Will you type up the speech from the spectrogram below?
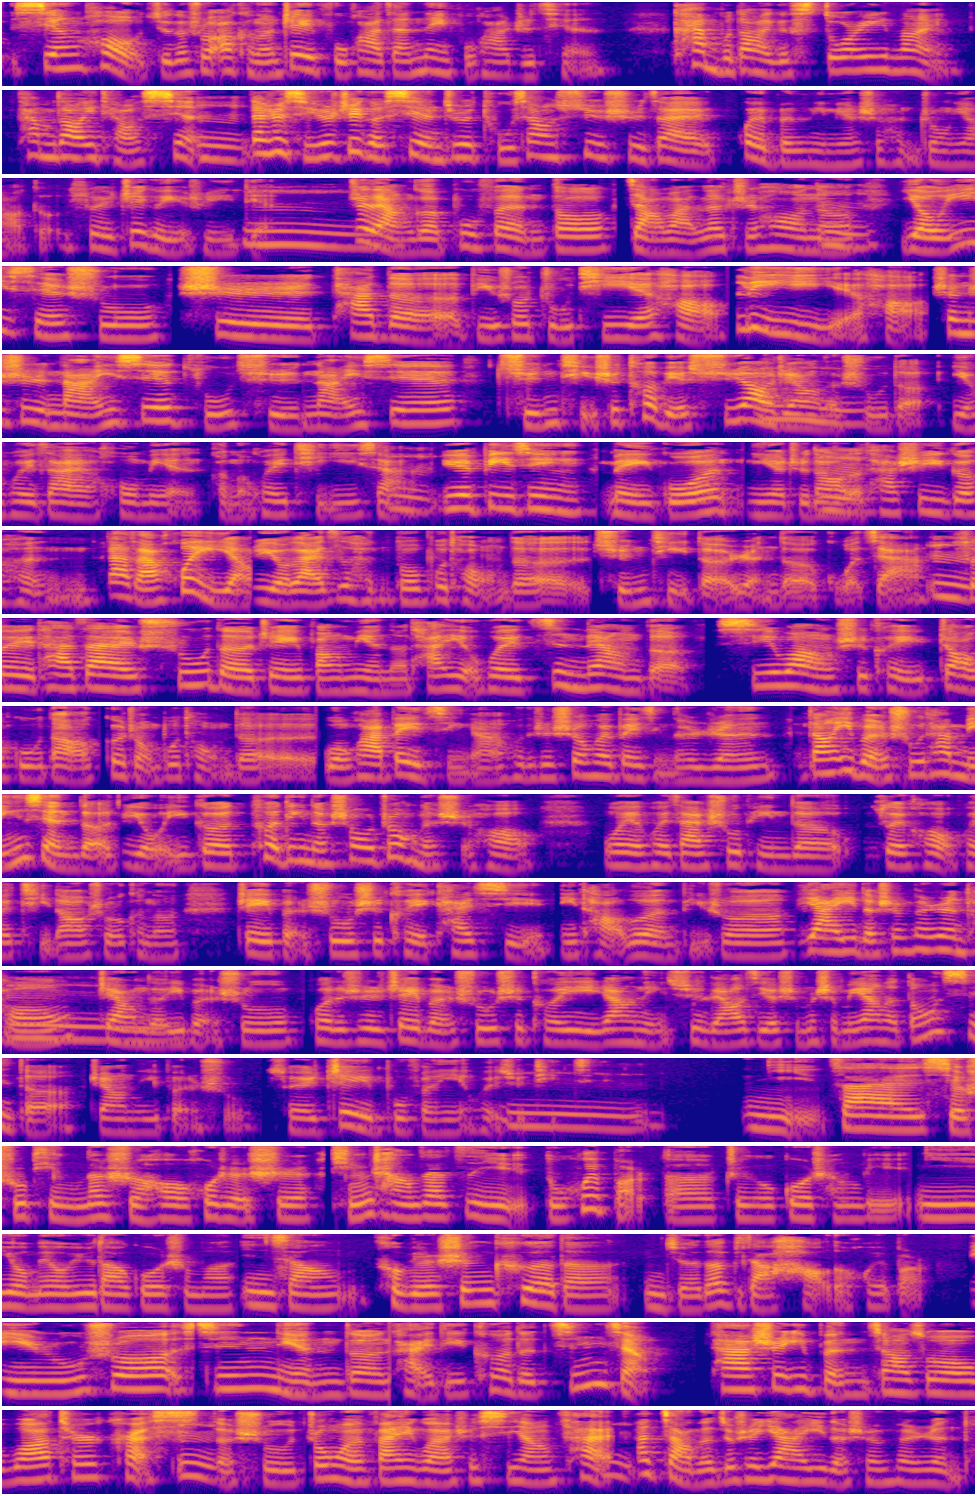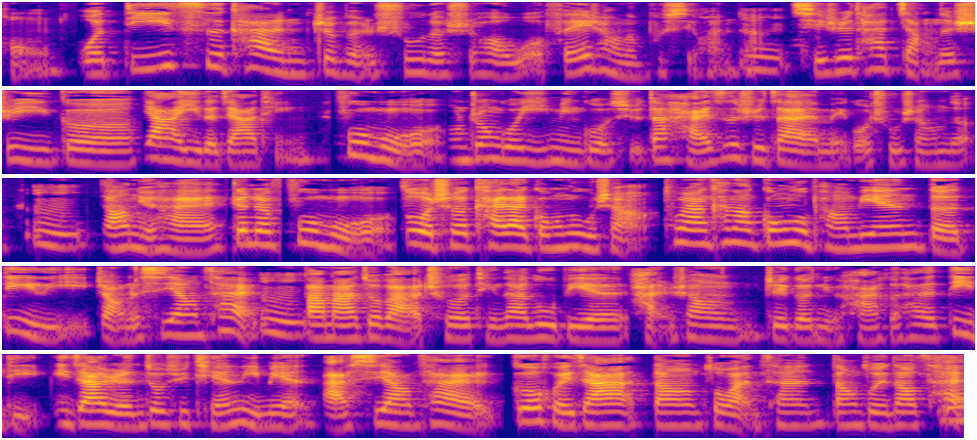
先后，觉得说啊，可能这幅画在那幅画之前。看不到一个 storyline，看不到一条线，嗯，但是其实这个线就是图像叙事，在绘本里面是很重要的，所以这个也是一点。这两个部分都讲完了之后呢，有一些书是它的，比如说主题也好，利益也好，甚至是哪一些族群、哪一些群体是特别需要这样的书的，也会在后面可能会提一下，因为毕竟美国你也知道了，它是一个很大杂烩一样，有来自很多不同的群体的人的。国家，所以他在书的这一方面呢，他也会尽量的希望是可以照顾到各种不同的文化背景啊，或者是社会背景的人。当一本书它明显的有一个特定的受众的时候，我也会在书评的最后会提到说，可能这一本书是可以开启你讨论，比如说亚裔的身份认同这样的一本书，或者是这本书是可以让你去了解什么什么样的东西的这样的一本书。所以这一部分也会去提及。你在写书评的时候，或者是平常在自己读绘本的这个过程里，你有没有遇到过什么印象特别深刻的、你觉得比较好的绘本？比如说今年的凯迪克的金奖。它是一本叫做《Watercress》的书，中文翻译过来是西洋菜。它讲的就是亚裔的身份认同。我第一次看这本书的时候，我非常的不喜欢它。其实它讲的是一个亚裔的家庭，父母从中国移民过去，但孩子是在美国出生的。嗯，小女孩跟着父母坐车开在公路上，突然看到公路旁边的地里长着西洋菜。嗯，爸妈就把车停在路边，喊上这个女孩和她的弟弟，一家人就去田里面把西洋菜割回家当做晚餐当。当做一道菜。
